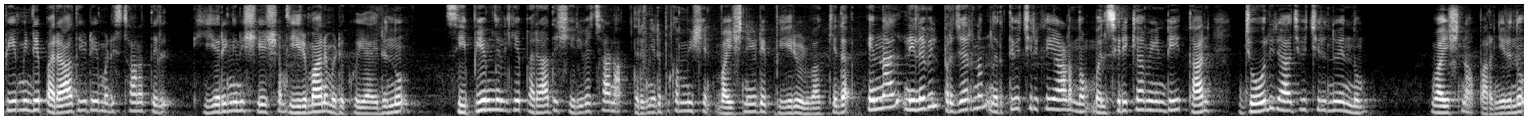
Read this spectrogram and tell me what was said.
പി എമ്മിന്റെ പരാതിയുടെയും അടിസ്ഥാനത്തിൽ ഹിയറിംഗിന് ശേഷം തീരുമാനമെടുക്കുകയായിരുന്നു. സി പി എം നൽകിയ പരാതി ശരിവെച്ചാണ് തെരഞ്ഞെടുപ്പ് കമ്മീഷൻ വൈഷ്ണയുടെ പേര് ഒഴിവാക്കിയത്. എന്നാൽ നിലവിൽ പ്രചരണം നിർത്തിവച്ചിരിക്കുകയാണെന്നും മത്സരിക്കാൻ വേണ്ടി താൻ ജോലി രാജിവെച്ചിരുന്നുവെന്നും വൈഷ്ണ പറഞ്ഞിരുന്നു.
